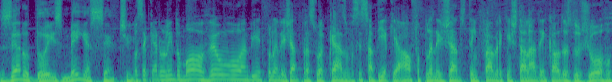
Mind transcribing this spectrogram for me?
0267. Você quer um lindo móvel ou ambiente planejado para sua casa? Você sabia que a Alfa Planejados tem fábrica instalada em Caldas do Jorro,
